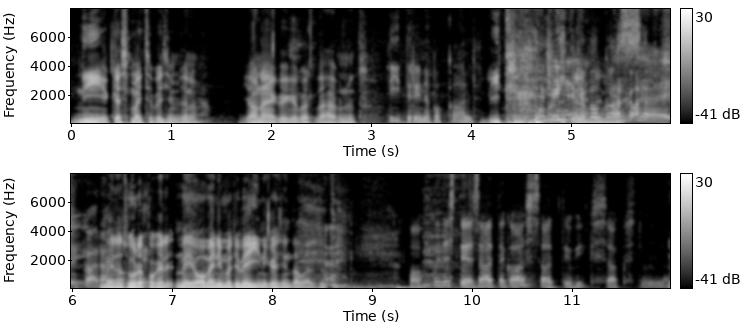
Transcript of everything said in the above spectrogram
nii, kes maitseb esimesena? Jane kõigepealt läheb nüüd liitrine pokaal. liitri. liitrine pokaal meil on suured pokaalid, me joome niimoodi veini ka siin tavaliselt. oh, kuidas teie saate kaassaatejuhiks saaks tulla?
